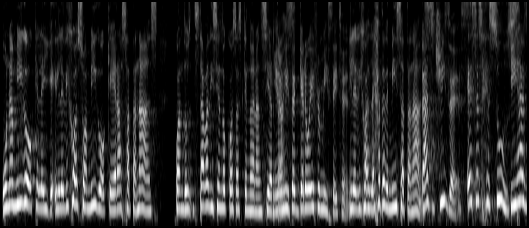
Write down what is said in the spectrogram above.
Un amigo que le, le dijo a su amigo que era Satanás cuando estaba diciendo cosas que no eran You know, ciertas. he said, Get away from me, y Satan. le dijo, aléjate de mí, Satanás. That's Jesus. Ese es Jesús. He has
